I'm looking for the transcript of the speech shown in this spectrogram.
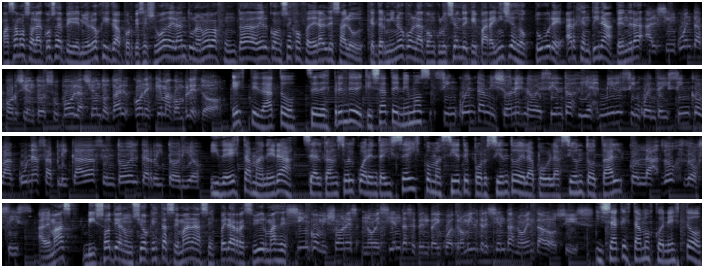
Pasamos a la cosa epidemiológica porque se llevó adelante una nueva juntada del Consejo Federal de Salud, que terminó con la conclusión de que para inicios de octubre Argentina tendrá al 50% de su población total con esquema completo. Este dato se desprende de que ya tenemos 50.910.055 vacunas aplicadas en todo el territorio y de esta manera se alcanzó el 46,7% de la población total con las dos dosis. Además, Bisotti anunció que esta semana se espera recibir más de 5.974.390 dosis. Y ya que estamos con esto,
